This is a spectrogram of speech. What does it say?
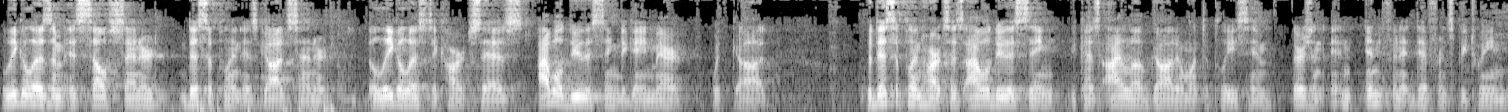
Legalism is self centered, discipline is God centered. The legalistic heart says, I will do this thing to gain merit with God. The disciplined heart says, I will do this thing because I love God and want to please Him. There's an in- infinite difference between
